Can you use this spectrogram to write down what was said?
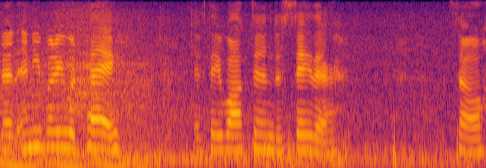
that anybody would pay if they walked in to stay there. So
